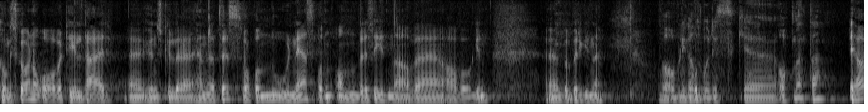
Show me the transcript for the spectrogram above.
Kongsgården og over til der eh, hun skulle henrettes. var på Nordnes, på den andre siden av, eh, av Vågen. Eh, på bryggene. Det var obligatorisk oppmøte? Ja,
